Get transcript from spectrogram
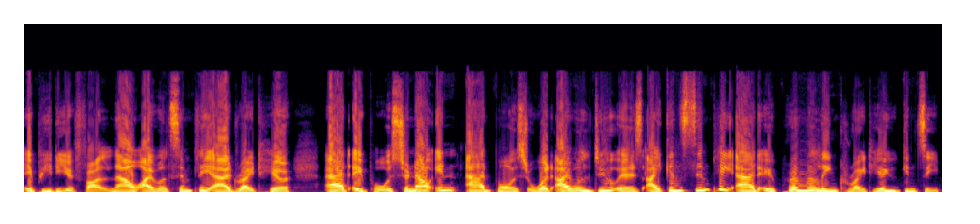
a PDF file. Now I will simply add right here, add a post. So now in add post, what I will do is I can simply add a permalink right here. You can see.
